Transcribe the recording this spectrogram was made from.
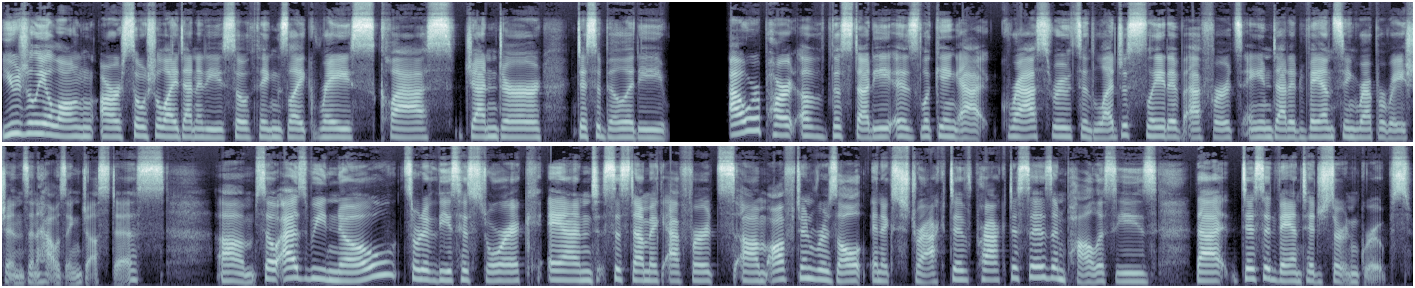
usually along our social identities. So things like race, class, gender, disability. Our part of the study is looking at grassroots and legislative efforts aimed at advancing reparations and housing justice. Um, so, as we know, sort of these historic and systemic efforts um, often result in extractive practices and policies that disadvantage certain groups,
